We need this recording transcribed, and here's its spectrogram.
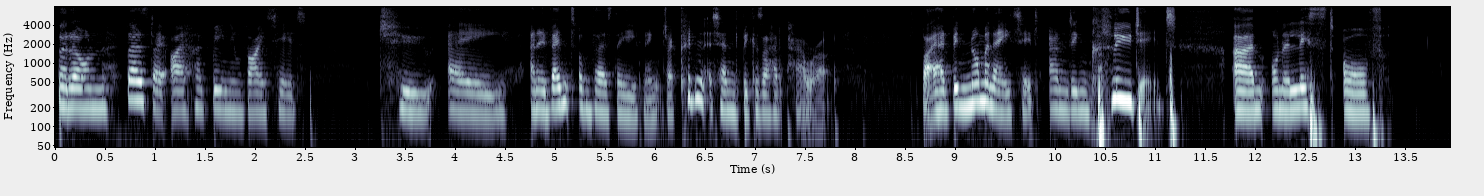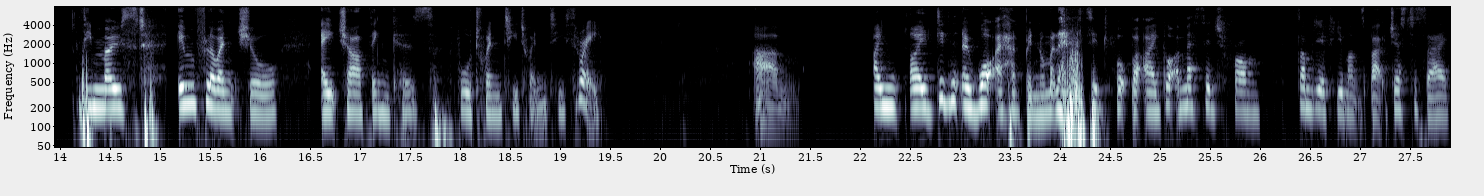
but on Thursday, I had been invited to a an event on Thursday evening, which I couldn't attend because I had power up. But I had been nominated and included um, on a list of the most influential HR thinkers for 2023. Um, I, I didn't know what I had been nominated for, but I got a message from somebody a few months back just to say,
